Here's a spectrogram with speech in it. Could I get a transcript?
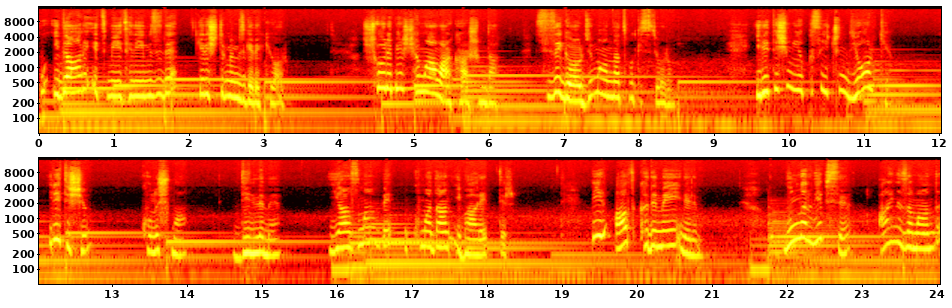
bu idare etme yeteneğimizi de geliştirmemiz gerekiyor. Şöyle bir şema var karşımda size gördüğümü anlatmak istiyorum. İletişim yapısı için diyor ki, iletişim konuşma, dinleme, yazma ve okumadan ibarettir. Bir alt kademeye inelim. Bunların hepsi aynı zamanda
